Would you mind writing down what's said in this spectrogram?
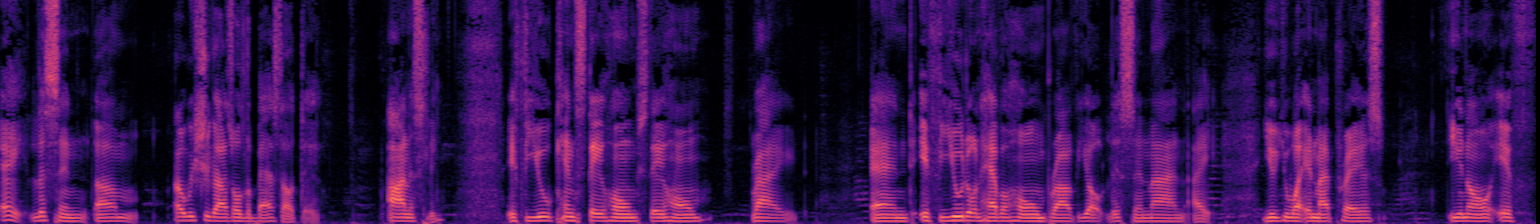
hey, listen, um, I wish you guys all the best out there. Honestly. If you can stay home, stay home, right? And if you don't have a home, bruv, yo, listen, man, I, you, you are in my prayers. You know, if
